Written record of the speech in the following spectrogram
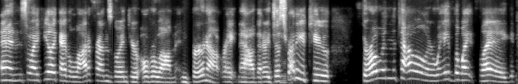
And so I feel like I have a lot of friends going through overwhelm and burnout right now that are just mm. ready to throw in the towel or wave the white flag.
